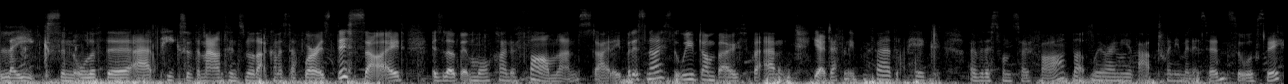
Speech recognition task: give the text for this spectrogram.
lakes and all of the uh, peaks of the mountains and all that kind of stuff. Whereas this side is a little bit more kind of farmland styly. But it's nice that we've done both. But um, yeah definitely prefer the Pyg over this one so far. But we're only about 20 minutes in so we'll see.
